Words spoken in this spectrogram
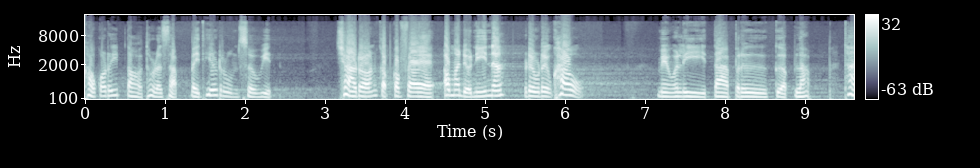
เขาก็รีบต่อโทรศัพท์ไปที่รูมเซอร์วิสชาร้อนกับกาแฟเอามาเดี๋ยวนี้นะ เร็วๆเข้า เมวลีตาปรือเกือบหลับ ท่า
